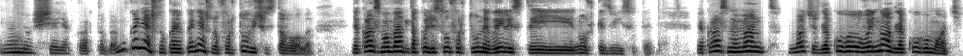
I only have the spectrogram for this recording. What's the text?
Ну, ще як карта. Ну, звісно, звісно, фортовіші ставали. Якраз момент на колесо фортуни вилізти і ножки звісити. Якраз момент, бачиш, для кого війна, для кого мать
